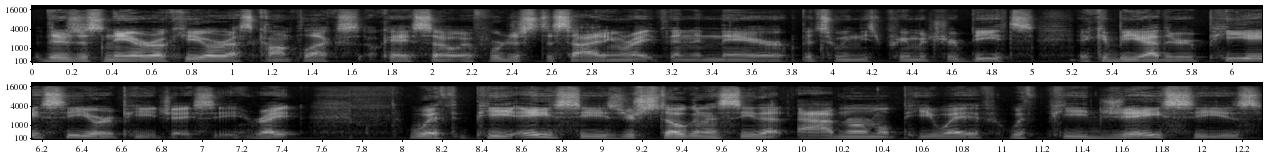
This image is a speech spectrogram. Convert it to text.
there's this narrow QRS complex. Okay, so if we're just deciding right then and there between these premature beats, it could be either a PAC or a PJC, right? With PACs, you're still going to see that abnormal P wave. With PJCs,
